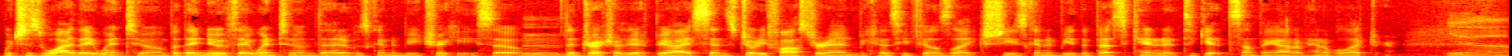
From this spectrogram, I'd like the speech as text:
which is why they went to him. But they knew if they went to him that it was going to be tricky. So Mm. the director of the FBI sends Jodie Foster in because he feels like she's going to be the best candidate to get something out of Hannibal Lecter. Yeah.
